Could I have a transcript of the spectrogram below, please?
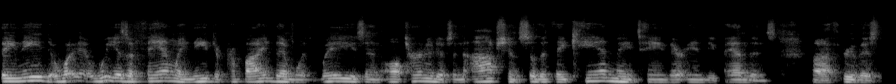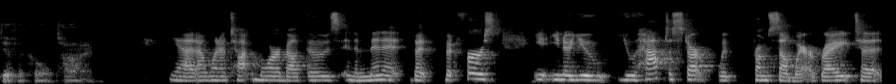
they need, we as a family need to provide them with ways and alternatives and options so that they can maintain their independence uh, through this difficult time. Yeah, and I want to talk more about those in a minute. But but first, you, you, know, you you have to start with from somewhere, right? To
